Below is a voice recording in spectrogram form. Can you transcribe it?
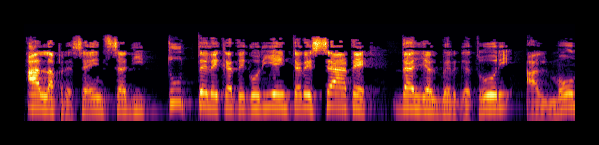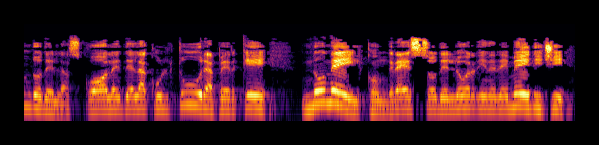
alla presenza di tutte le categorie interessate, dagli albergatori al mondo della scuola scuole della cultura perché non è il congresso dell'ordine dei medici,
